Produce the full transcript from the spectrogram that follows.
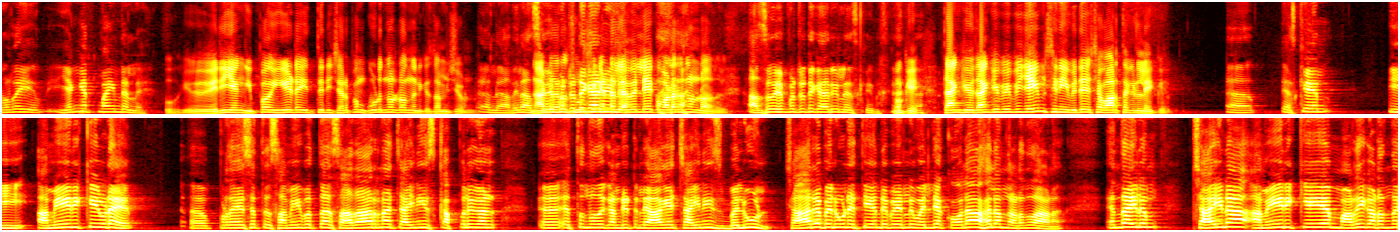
വളരെ യങ് അറ്റ് മൈൻഡ് അല്ലേ? ഓ വെരി യങ്. ഇപ്പൊ ഈയിടെ ഇത്തിരി ചെറുപ്പം കൂടുന്നുണ്ടോ എന്ന് എനിക്ക് സംശയമുണ്ട്. അല്ല അതിൽ അസൂയപ്പെട്ടിട്ട് കാര്യമില്ല. ലെവലിലേക്ക് വളരുന്നുണ്ടോ അത്? അസൂയപ്പെട്ടിട്ട് കാര്യമില്ല S K okay thank you thank you B B James ഇനി വിദേശ വാർത്തകളിലേക്ക്. എസ് കെ ഈ അമേരിക്കയുടെ പ്രദേശത്ത് സമീപത്ത് സാധാരണ ചൈനീസ് കപ്പലുകൾ എത്തുന്നത് കണ്ടിട്ടില്ല. ആകെ ചൈനീസ് ബലൂൺ ചാര ബലൂൺ എത്തിയതിന്റെ പേരിൽ വലിയ കോലാഹലം നടന്നതാണ്. എന്തായാലും ചൈന അമേരിക്കയെ മറികടന്ന്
